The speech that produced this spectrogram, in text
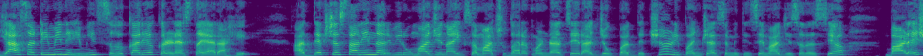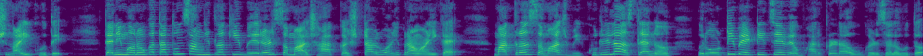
यासाठी मी नेहमीच सहकार्य करण्यास तयार आहे. अध्यक्षस्थानी नरवीर उमाजी नाईक समाज सुधारक मंडळाचे राज्य उपाध्यक्ष आणि पंचायत समितीचे माजी सदस्य बाळेश नाईक होते. त्यांनी मनोगतातून सांगितलं की बेरड समाज हा कष्टाळू आणि प्रामाणिक आहे. मात्र समाज विखुरलेला असल्यानं रोटी बेटीचे व्यवहार करणं अवघड झालं होतं.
